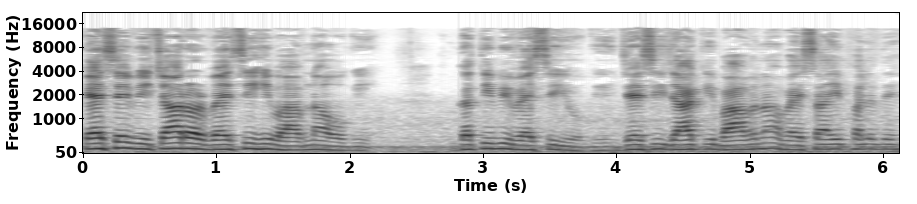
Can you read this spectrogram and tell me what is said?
कैसे विचार और वैसी ही भावना होगी, गति भी वैसी ही होगी। जैसी जा की भावना, वैसा ही फल दे।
